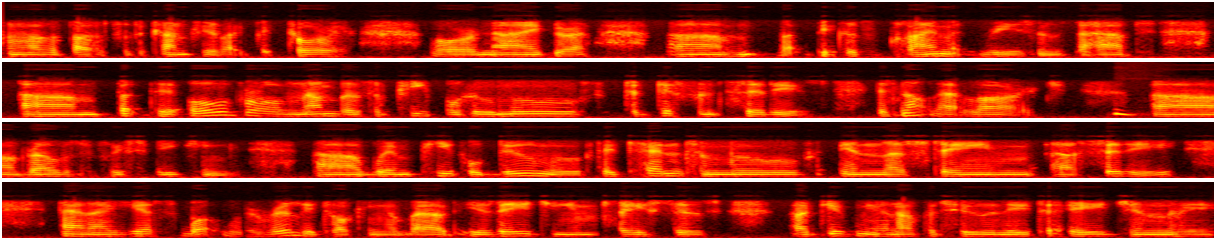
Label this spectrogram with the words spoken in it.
from other parts of the country, like Victoria or Niagara, um, but because of climate reasons, perhaps. Um, but the overall numbers of people who move to different cities is not that large. Uh, relatively speaking, uh, when people do move, they tend to move in the same uh, city, and I guess what we're really talking about is aging in places. Uh, give me an opportunity to age in the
